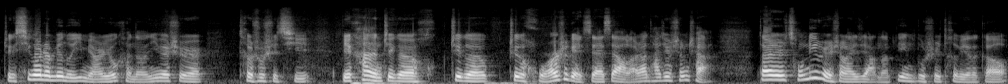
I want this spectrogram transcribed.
这个新冠状病毒疫苗有可能因为是特殊时期，别看这个这个这个活儿是给 CSL 了，让他去生产，但是从利润上来讲呢，并不是特别的高。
